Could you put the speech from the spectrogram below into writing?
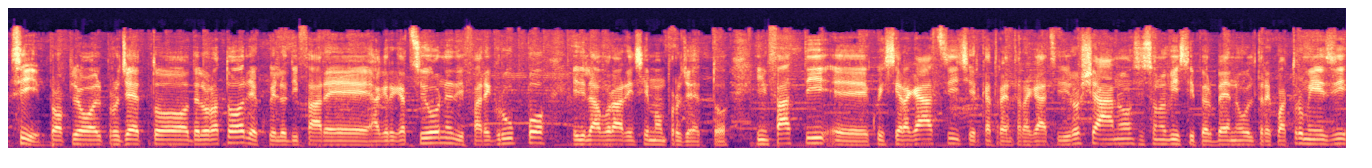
Sì, proprio il progetto dell'oratorio è quello di fare aggregazione, di fare gruppo e di lavorare insieme a un progetto. Infatti eh, questi ragazzi, circa 30 ragazzi di Rosciano, si sono visti per ben oltre 4 mesi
